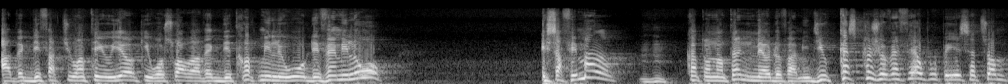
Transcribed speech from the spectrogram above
avec des factures antérieures qui reçoivent avec des 30 000 euros, des 20 000 euros. Et ça fait mal mhm. quand on entend une mère de famille dire Qu'est-ce que je vais faire pour payer cette somme?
